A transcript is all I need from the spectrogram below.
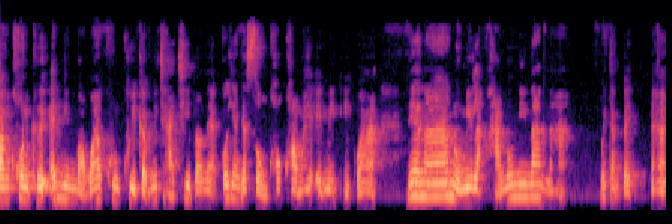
บางคนคือแอดมินบอกว่าคุณคุยกับมิจฉาชีพแล้วเนี่ยก็ยังจะส่งข้อความมาให้แอดมินอีกว่า เนี่ยนะหนูมีหลักฐานโน่นนี่นั่นนะคะไม่จำเป็นนะคะ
